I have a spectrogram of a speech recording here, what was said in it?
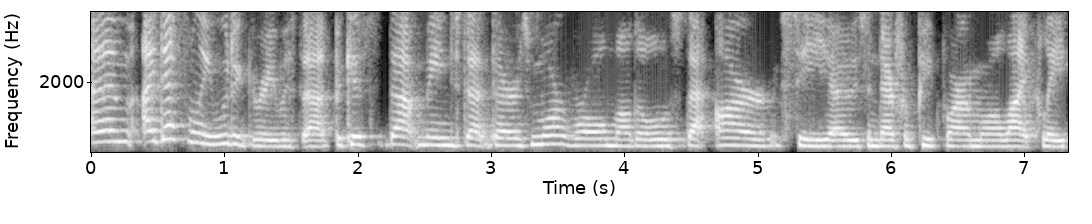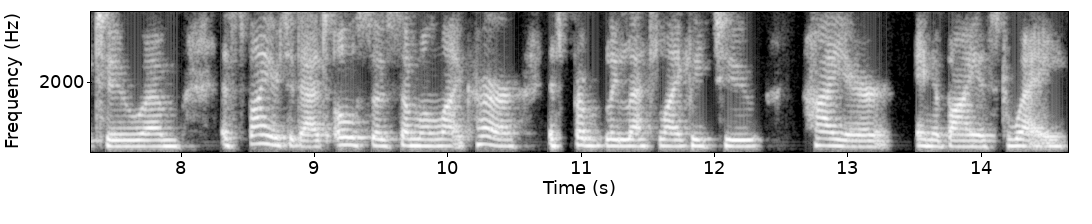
Um, I definitely would agree with that because that means that there's more role models that are CEOs, and therefore people are more likely to um, aspire to that. Also, someone like her is probably less likely to hire in a biased way.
